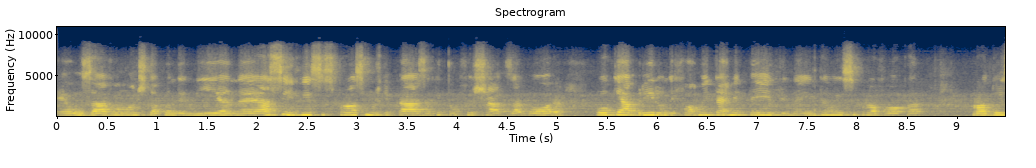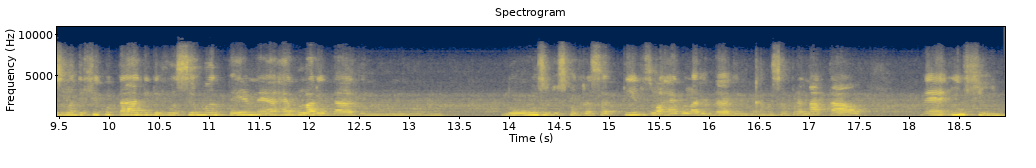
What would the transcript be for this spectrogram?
é, usavam antes da pandemia, né? Há serviços próximos de casa que estão fechados agora ou que abriram de forma intermitente, né? Então isso provoca, produz uma dificuldade de você manter, né, a regularidade no, no uso dos contraceptivos ou a regularidade no, no seu pré-natal, né? Enfim,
